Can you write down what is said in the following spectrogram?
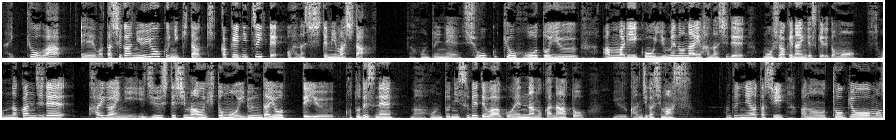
はい、今日は、えー、私がニューヨークに来たきっかけについてお話ししてみました。本当にね、消去法というあんまりこう夢のない話で申し訳ないんですけれども、そんな感じで海外に移住してしまう人もいるんだよっていうことですね。まあ本当に全てはご縁なのかなという感じがします。本当にね、私、あの、東京も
